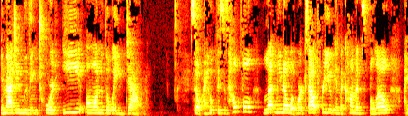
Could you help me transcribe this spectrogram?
imagine moving toward E on the way down. So I hope this is helpful. Let me know what works out for you in the comments below. I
